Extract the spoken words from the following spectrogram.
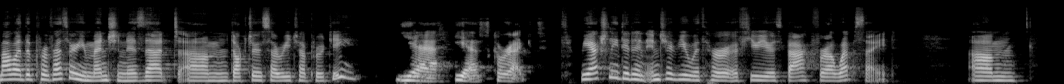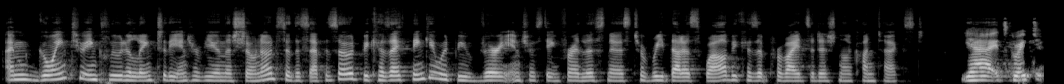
Marwa, the professor you mentioned, is that um, Dr. Saritha Pruthi? Yeah, yes, correct. We actually did an interview with her a few years back for our website. Um, I'm going to include a link to the interview in the show notes to this episode because I think it would be very interesting for our listeners to read that as well because it provides additional context. Yeah, it's great to,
